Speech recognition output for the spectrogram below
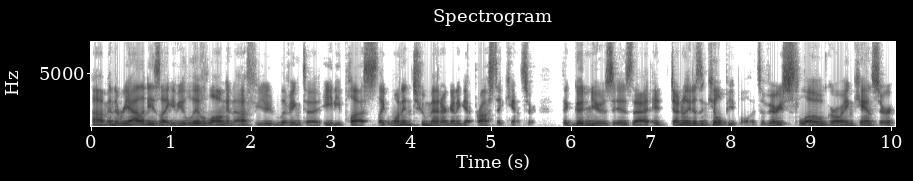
Um, and the reality is like if you live long enough, you're living to 80 plus, like one in two men are going to get prostate cancer. The good news is that it generally doesn't kill people. It's a very slow growing cancer.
